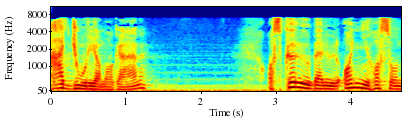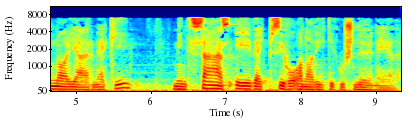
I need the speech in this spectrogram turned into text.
átgyúrja magán, az körülbelül annyi haszonnal jár neki, mint száz év egy pszichoanalitikus nőnél.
